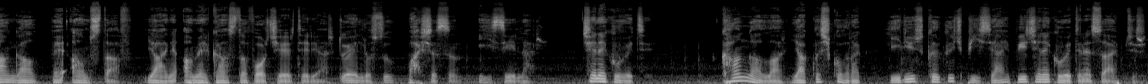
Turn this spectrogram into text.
Kangal ve Amstaff yani Amerikan Staffordshire Terrier düellosu başlasın. İyi seyirler. Çene kuvveti. Kangallar yaklaşık olarak 743 psi bir çene kuvvetine sahiptir.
